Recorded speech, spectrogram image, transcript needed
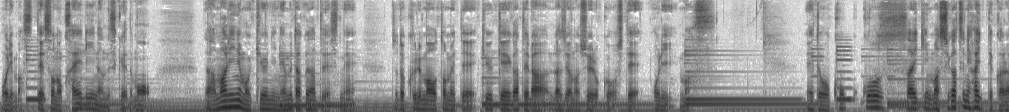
おります。でその帰りなんですけれどもあまりにも急に眠たくなってですねちょっと車を止めて休憩がてらラジオの収録をしております。えっ、とここ最近、まあ、4月に入ってから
